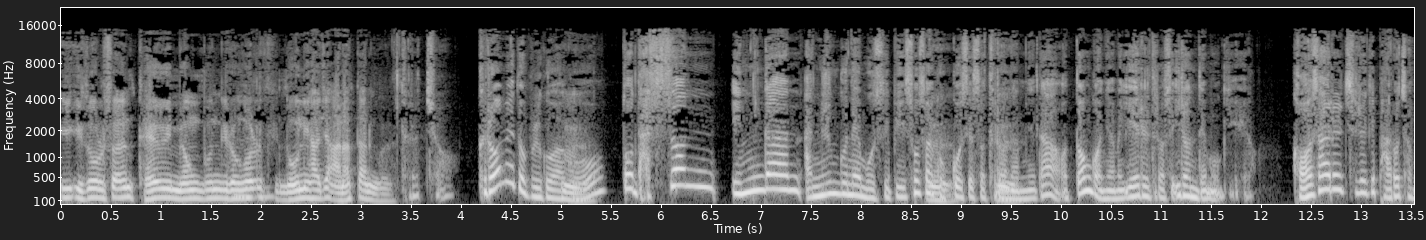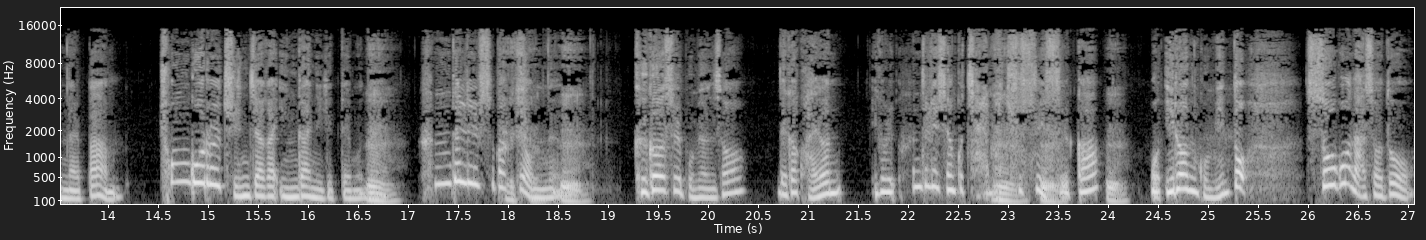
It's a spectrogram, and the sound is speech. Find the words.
이 이도를 쌓은 대의 명분 이런 걸 논의하지 않았다는 거예요. 그렇죠. 그럼에도 불구하고 음. 또 낯선 인간 안중근의 모습이 소설 음. 곳곳에서 드러납니다. 음. 어떤 거냐면 예를 들어서 이런 대목이에요. 거사를 치르기 바로 전날 밤 총고를 쥔 자가 인간이기 때문에 음. 흔들릴 수밖에 그렇죠. 없는 음. 그것을 보면서 내가 과연 이걸 흔들리지 않고 잘 맞출 음. 수 있을까? 뭐 이런 고민 또 쏘고 나서도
